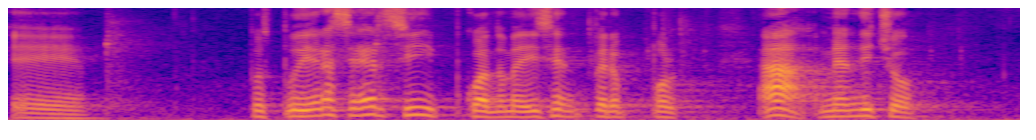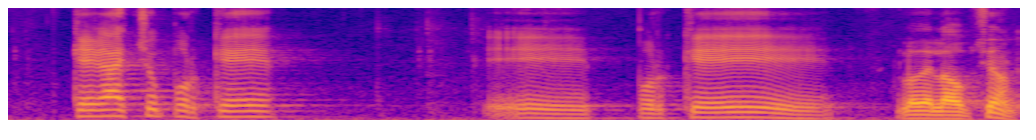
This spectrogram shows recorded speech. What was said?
eh, pues pudiera ser, sí, cuando me dicen, pero por... Ah, me han dicho, qué gacho, ¿por qué? eh, ¿Por qué? Lo de la adopción.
